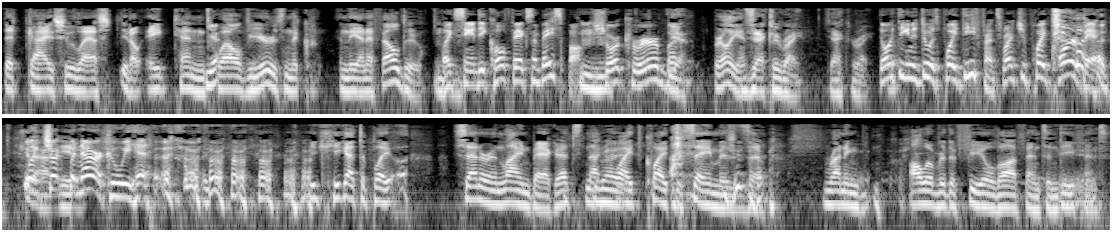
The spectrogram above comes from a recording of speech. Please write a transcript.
that guys who last, you know, 8, 10, Yeah. years in the in the NFL do. Like Sandy Koufax in baseball. Short career, but Yeah. Brilliant. Exactly right. Exactly right. the only thing you need to do is play defense. Why don't you play quarterback? Like Chuck here. Bednarik, who we had. He, he got to play uh, center and linebacker. That's not Right. quite quite the same as uh, running all over the field, offense and defense.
